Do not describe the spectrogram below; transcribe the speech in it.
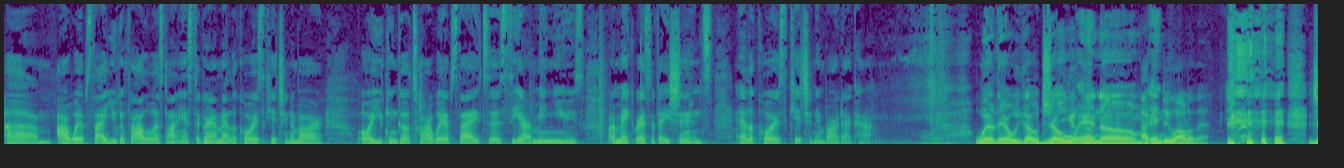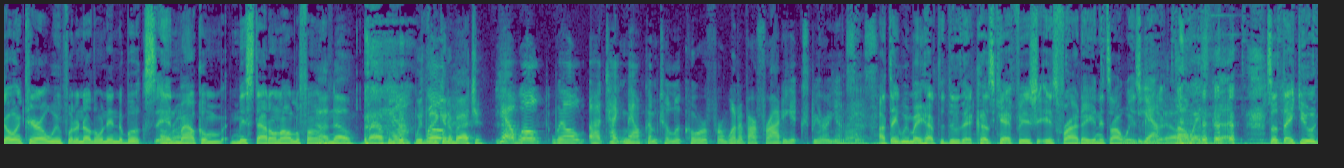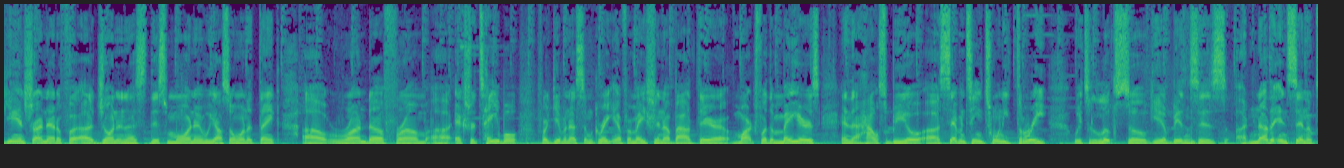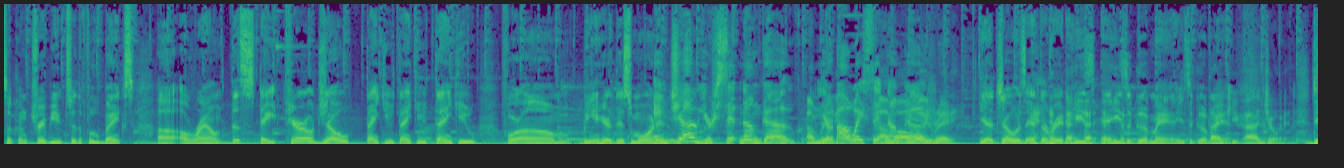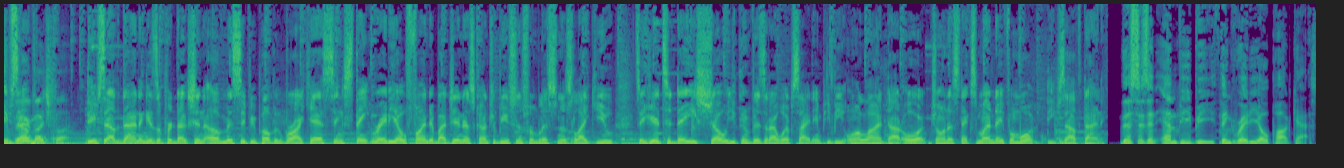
Um, our website, you can follow us on Instagram at Liqueurs Kitchen and Bar, or you can go to our website to see our menus or make reservations at liqueurskitchenandbar.com. Well, there we go, There Joe you go. and um, I can and do all of that. Joe and Carol. We put another one in the books, and right. Malcolm missed out on all the fun. I know, Malcolm. Yeah. We're Well- thinking about you. Yeah, we'll we'll uh, take Malcolm to Liqueur for one of our Friday experiences. I think we may have to do that because catfish is Friday and it's always Yeah, good. it's always good. So thank you again, Charnetta, for uh, joining us this morning. We also want to thank uh, Rhonda from uh, Extra Table for giving us some great information about their March for the Mayors and the House Bill uh, 1723, which looks to give businesses another incentive to contribute to the food banks uh, around the state. Carol, Joe, thank you, thank you, thank you for um, being here this morning. And Joe, you're sitting on go. I'm you're ready. always sitting I'm on go. always ready. Yeah, Joe is at the ready. He's and he's a good man. He's a good man. Thank you. I enjoy it. It's Deep very South- much fun. Deep South Dining is a production of Mississippi Public Broadcasting, Stink Radio, funded by generous contributions from listeners like you. To hear today's show, you can visit our website, mpbonline.org. Join us next Monday for more Deep South Dining. This is an MPB Think Radio podcast.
